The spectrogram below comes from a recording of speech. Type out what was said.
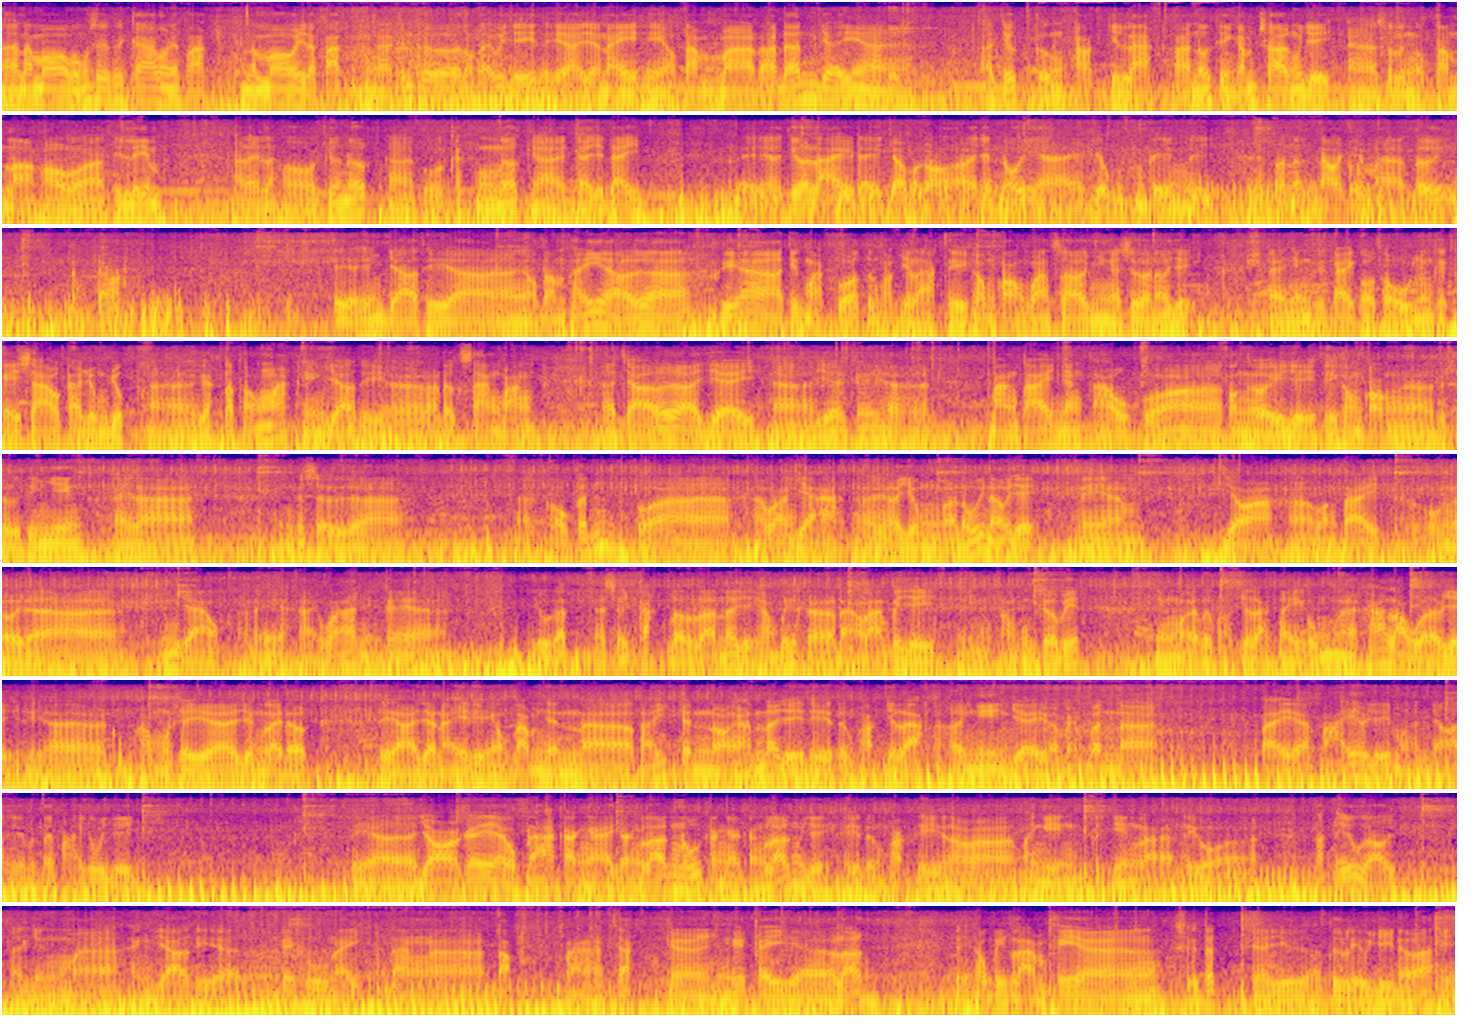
À, Nam mô Bổn sư Thích Ca Mâu Ni Phật. Nam mô Di Đà Phật. À, kính thưa toàn thể quý vị thì à, giờ này thì Ngọc Tâm à, đã đến với à, à, trước tượng Phật Di Lạc ở núi Thiên Cẩm Sơn quý vị. À, sau lưng Ngọc Tâm là hồ à, Thủy Liêm. À, đây là hồ chứa nước à, của các nguồn nước à, trở về đây để à, chứa lại để cho bà con ở trên núi à, dùng phương tiện quý vị. có nước nôi để mà tưới trồng trọt thì hiện giờ thì à, Ngọc Tâm thấy ở à, phía trước mặt của tượng Phật Di Lạc thì không còn quan sơ như ngày xưa nữa vậy những cái cây cổ thụ, những cái cây sao cao dung dúc à, rất là thoáng mát, hiện giờ thì đã được sang bằng chở trở về với cái bàn tay nhân tạo của con người như vậy thì không còn sự thiên nhiên hay là những cái sự cổ kính của quan giả ở vùng núi nữa vậy. Thì do à, bàn tay của người đã à, nhúng vào để khai quá những cái à, du lịch à, xây cắt đồ lên. Đó vậy không biết đang làm cái gì thì Ngọc Tâm cũng chưa biết. Nhưng mà từ tượng Phật Di Lạc này cũng khá lâu rồi đó quý vị thì à, cũng không xây à, dựng lại được. Thì à, giờ này thì Ngọc Tâm nhìn à, thấy trên màn ảnh đó vậy thì tượng Phật Di Lạc hơi nghiêng về mép bên à, tay phải quý vị màn hình nhỏ thì bên tay phải của quý vị thì à, do cái cục đá càng ngày càng lớn núi càng ngày càng lớn như vậy thì tượng Phật thì nó phải nghiêng tất nhiên là điều à, tất yếu rồi. À, nhưng mà hiện giờ thì những cái khu này đang đập phá chặt những cái cây lớn. Để không biết làm cái sự tích như tư liệu gì nữa thì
